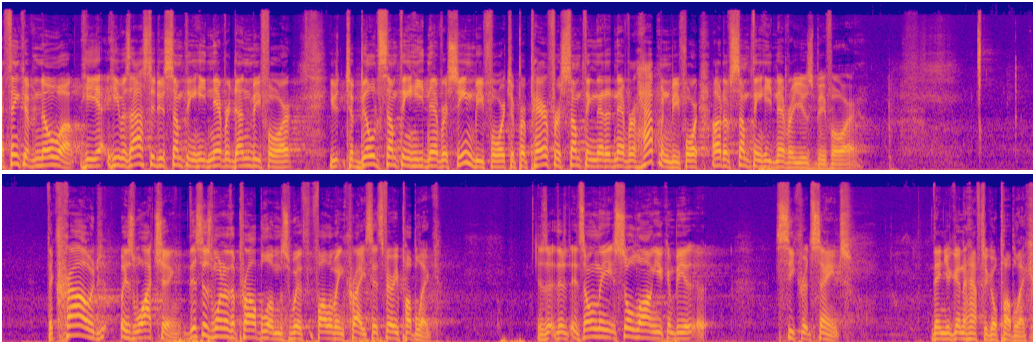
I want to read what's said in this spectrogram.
I think of Noah. He, he was asked to do something he'd never done before, to build something he'd never seen before, to prepare for something that had never happened before out of something he'd never used before. The crowd is watching. This is one of the problems with following Christ. It's very public. It's only so long you can be a secret saint. Then you're going to have to go public.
